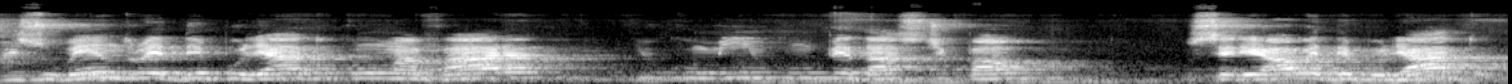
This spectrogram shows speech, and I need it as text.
mas o endro é debulhado com uma vara e o cominho com um pedaço de pau. O cereal é debulhado,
